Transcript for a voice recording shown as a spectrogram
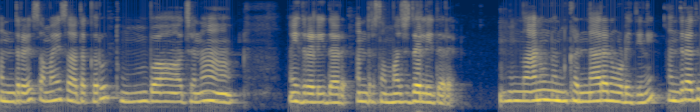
ಅಂದರೆ ಸಮಯ ಸಾಧಕರು ತುಂಬ ಜನ ಇದರಲ್ಲಿದ್ದಾರೆ, ಅಂದರೆ ಸಮಾಜದಲ್ಲಿದ್ದಾರೆ. ನಾನು ನನ್ನ ಕಣ್ಣಾರ ನೋಡಿದ್ದೀನಿ, ಅಂದರೆ ಅದು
